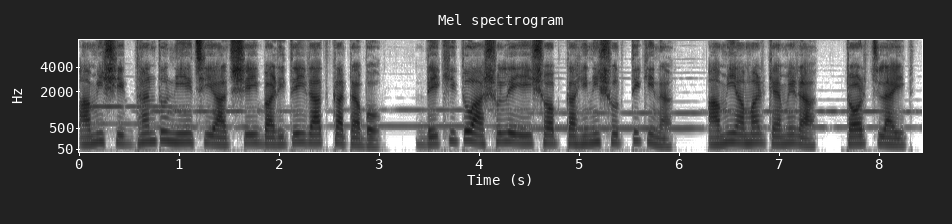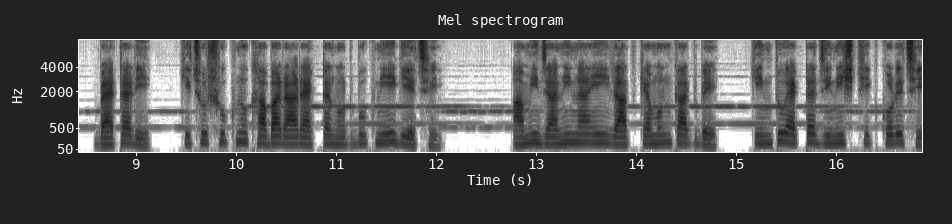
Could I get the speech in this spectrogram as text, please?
আমি সিদ্ধান্ত নিয়েছি আজ সেই বাড়িতেই রাত কাটাবো। দেখি তো আসলে এই সব কাহিনী সত্যি কিনা। আমি আমার ক্যামেরা টর্চ লাইট ব্যাটারি কিছু শুকনো খাবার আর একটা নোটবুক নিয়ে গিয়েছি। আমি জানি না এই রাত কেমন কাটবে, কিন্তু একটা জিনিস ঠিক করেছি,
